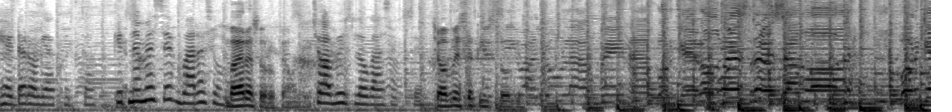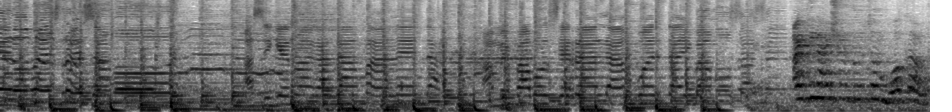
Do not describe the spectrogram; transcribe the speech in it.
थिएटर हो गया खुद का कितने में सिर्फ बारह सौ बारह सौ रुपये only. चौबीस लोग आ सकते हैं चौबीस से तीस लोग Porque lo nuestro es amor. Porque lo nuestro es amor. Así que no hagas la maleta. A mi favor cierra Think I should do some workout.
